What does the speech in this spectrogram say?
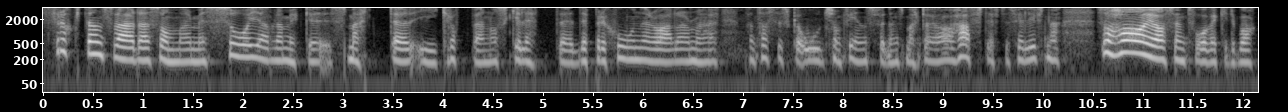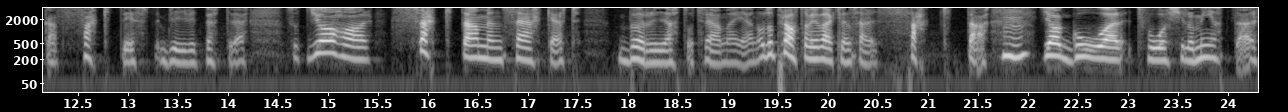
fruktansvärda sommar med så jävla mycket smärtor i kroppen och skelettdepressioner och alla de här fantastiska ord som finns för den smärta jag har haft efter cellgifterna. Så har jag sedan två veckor tillbaka faktiskt blivit bättre. Så jag har sakta men säkert börjat att träna igen och då pratar vi verkligen så här sakta. Jag går två kilometer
